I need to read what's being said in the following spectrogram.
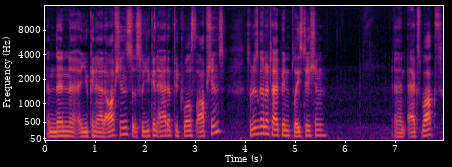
And then uh, you can add options. So you can add up to 12 options. So i'm just going to type in playstation and xbox.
